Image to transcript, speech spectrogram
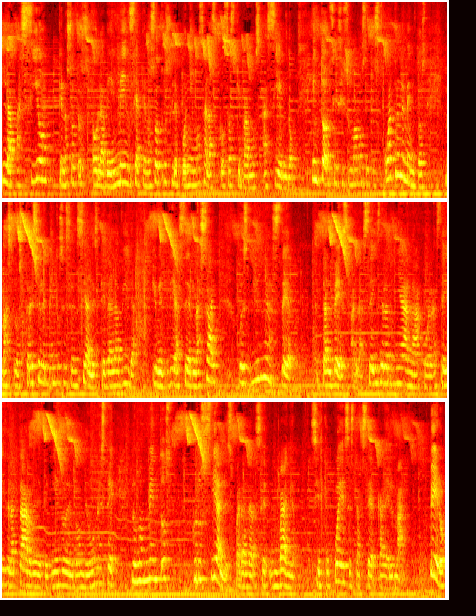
la pasión que nosotros o la vehemencia que nosotros le ponemos a las cosas que vamos haciendo. Entonces, si sumamos estos cuatro elementos más los tres elementos esenciales que da la vida, que vendría a ser la sal, pues viene a ser tal vez a las 6 de la mañana o a las 6 de la tarde, dependiendo de donde uno esté, los momentos cruciales para darse un baño si es que puedes estar cerca del mar. Pero,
